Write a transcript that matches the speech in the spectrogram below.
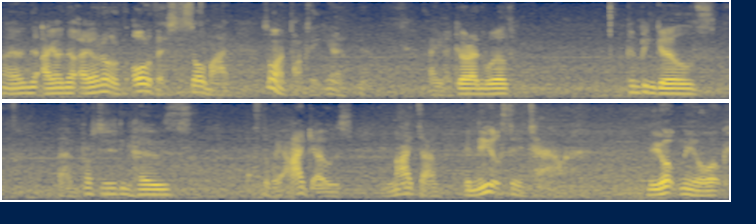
I own I own I own all of, all of this. It's all mine. It's all my property. You know. I go around the world, pimping girls, um, prostituting hoes. That's the way I goes in my town, in New York City town. New York, New York.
